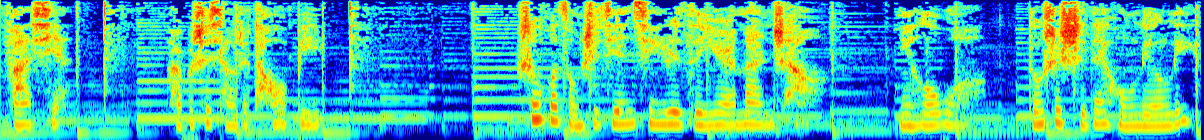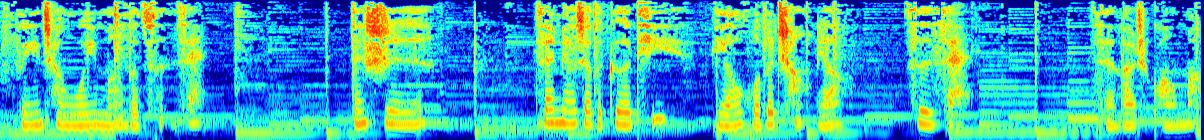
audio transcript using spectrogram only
发现，而不是想着逃避。生活总是艰辛，日子依然漫长。你和我都是时代洪流里非常微茫的存在，但是，再渺小的个体也要活得敞亮、自在，散发着光芒。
